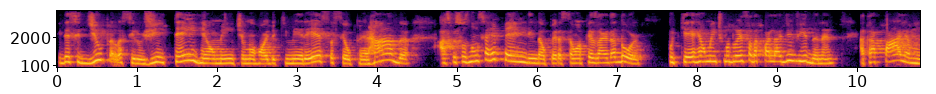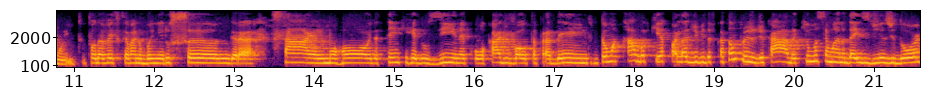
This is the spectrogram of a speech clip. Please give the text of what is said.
e decidiu pela cirurgia e tem realmente hemorroida que mereça ser operada, as pessoas não se arrependem da operação apesar da dor, porque é realmente uma doença da qualidade de vida, né? Atrapalha muito. Toda vez que você vai no banheiro sangra, sai a hemorroida, tem que reduzir, né, colocar de volta para dentro. Então acaba que a qualidade de vida fica tão prejudicada que uma semana, dez dias de dor,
